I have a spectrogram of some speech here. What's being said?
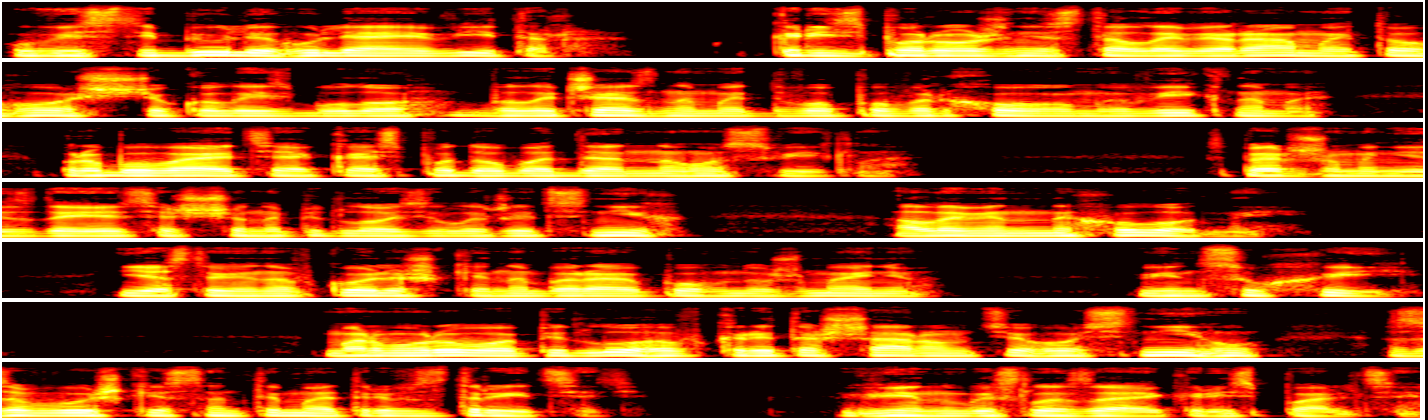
У вестибюлі гуляє вітер. Крізь порожні сталеві рами того, що колись було величезними двоповерховими вікнами, пробувається якась подоба денного світла. Спершу мені здається, що на підлозі лежить сніг, але він не холодний. Я стою навколішки, набираю повну жменю. Він сухий. Мармурова підлога вкрита шаром цього снігу заввишки сантиметрів з тридцять. Він вислизає крізь пальці.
